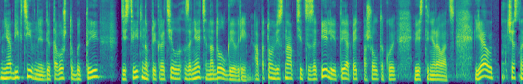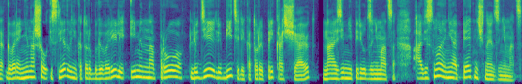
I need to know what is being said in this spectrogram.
не объективные для того, чтобы ты действительно прекратил занятия на долгое время. А потом весна, птицы запели, и ты опять пошел такой весь тренироваться. Я, вот, честно говоря, не нашел исследований, которые бы говорили именно про людей, любителей, которые прекращают на зимний период заниматься, а весной они опять начинают заниматься.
